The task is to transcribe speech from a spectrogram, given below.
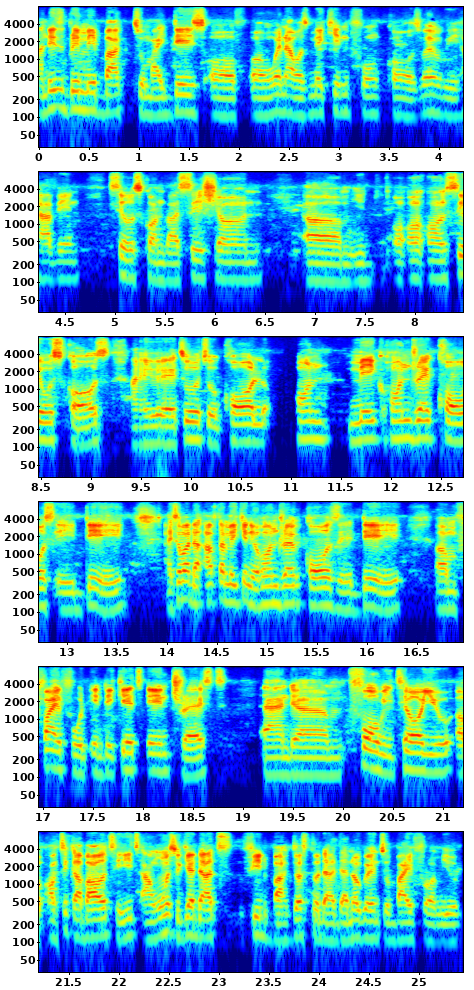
And this brings me back to my days of uh, when I was making phone calls, when we having sales conversation um, you, on, on sales calls, and you were told to call on make 100 calls a day. I said that after making 100 calls a day, um, five would indicate interest, and um, four will tell you, uh, I'll think about it. And once you get that feedback, just so that they're not going to buy from you,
